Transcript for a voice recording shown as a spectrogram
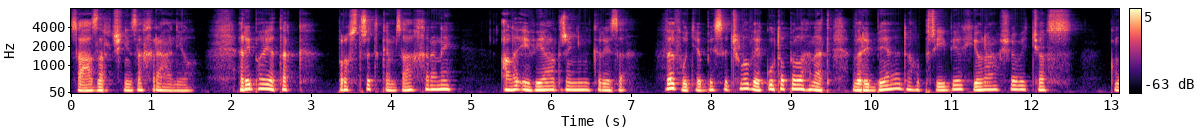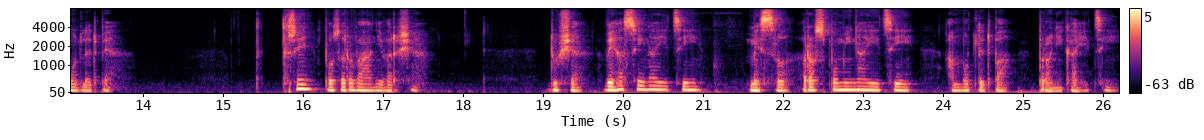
zázračně zachránil. Ryba je tak prostředkem záchrany, ale i vyjádřením krize. Ve vodě by se člověk utopil hned, v rybě dal příběh Jonášovi čas k modlitbě. Tři pozorování verše. Duše vyhasínající, mysl rozpomínající a modlitba pronikající.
